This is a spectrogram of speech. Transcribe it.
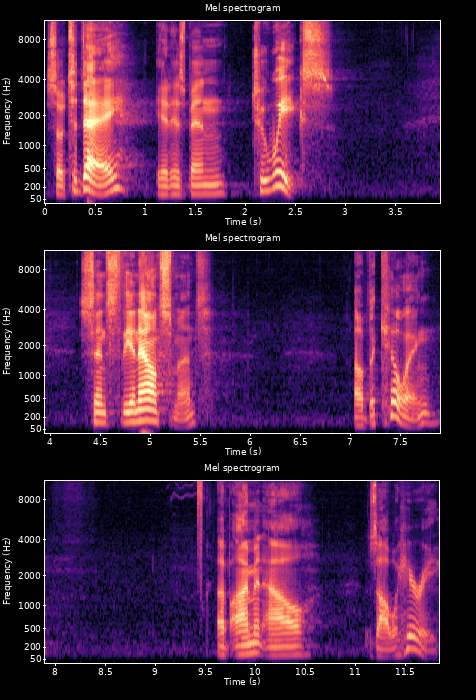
So today, it has been two weeks since the announcement of the killing of Ayman al Zawahiri,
